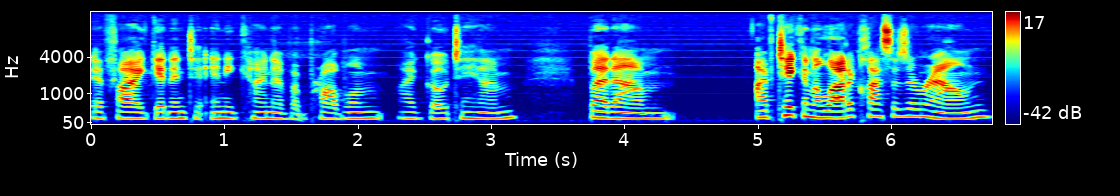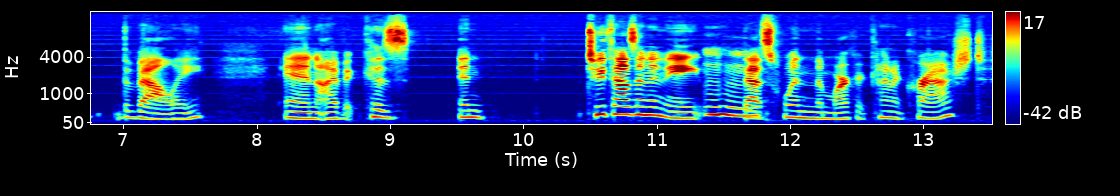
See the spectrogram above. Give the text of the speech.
If I get into any kind of a problem, I go to him. But um, I've taken a lot of classes around the valley, and I've because in 2008 that's when the market kind of crashed,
